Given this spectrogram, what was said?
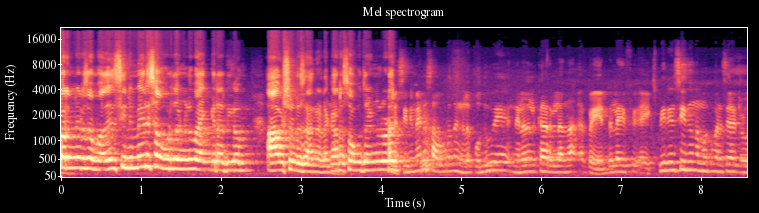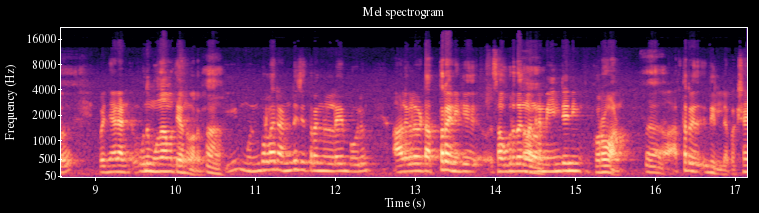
പറഞ്ഞൊരു സംഭവം അതായത് സിനിമയിൽ സൗഹൃദങ്ങൾ ഭയങ്കര അധികം ആവശ്യമുള്ള സാധനമല്ല. കാരണം സൗഹൃദങ്ങളുടെ സിനിമയിലെ സൗഹൃദങ്ങൾ പൊതുവേ നിലനിൽക്കാറില്ല എന്റെ ലൈഫ് എക്സ്പീരിയൻസ് ചെയ്യുന്ന നമുക്ക് മനസ്സിലായിട്ടുള്ളത് ഇപ്പൊ ഞാൻ ഒന്ന് ഇത് മൂന്നാമത്തെയാന്ന് പറഞ്ഞു. ഈ മുൻപുള്ള രണ്ട് ചിത്രങ്ങളിലെയും പോലും ആളുകളുമായിട്ട് അത്ര എനിക്ക് സൗഹൃദങ്ങൾ അങ്ങനെ മെയിന്റെയിനിങ് കുറവാണ്. അത്ര ഇതില്ല. പക്ഷെ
